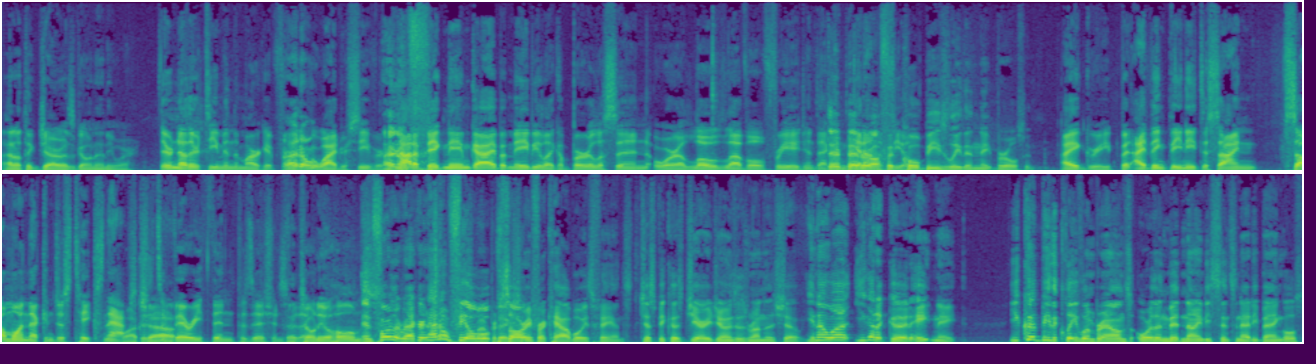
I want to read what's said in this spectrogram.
I don't think Jared's going anywhere. They're another team in the market for I don't- a wide receiver. I don't Not a f- big name guy, but maybe like a Burleson or a low level free agent that They're can get better on off the with field. Cole Beasley than Nate Burleson. I agree, but I think they need to sign someone that can just take snaps because it's a very thin position It's for them. Antonio Holmes. And for the record, I don't feel sorry for Cowboys fans just because Jerry Jones is running the show. You know what? You got a good eight and eight. You could be the Cleveland Browns or the mid '90s Cincinnati Bengals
